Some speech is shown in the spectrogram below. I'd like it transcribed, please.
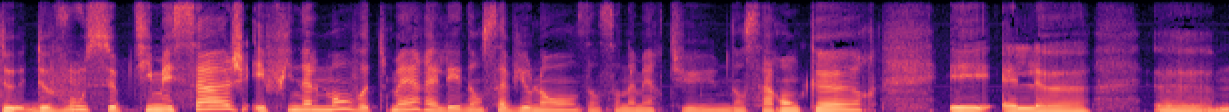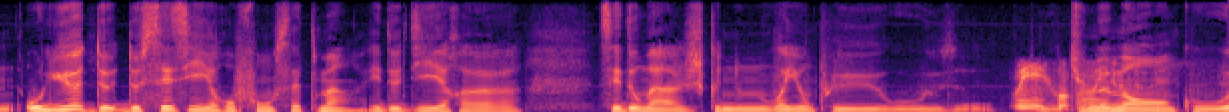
De, de, vous ce petit message et finalement votre mère elle est dans sa violence, dans son amertume, dans sa rancœur et elle euh, euh, au lieu de, de, saisir au fond cette main et de dire euh, c'est dommage que nous ne nous voyons plus ou, tu me manques ou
